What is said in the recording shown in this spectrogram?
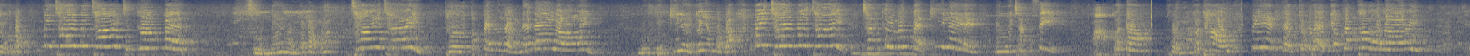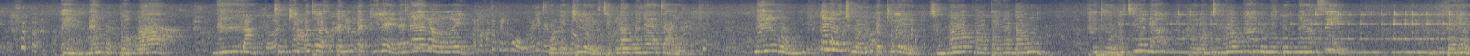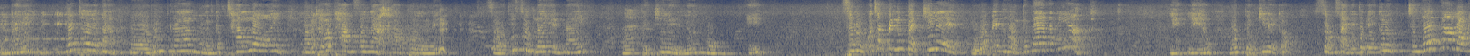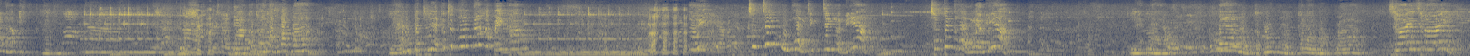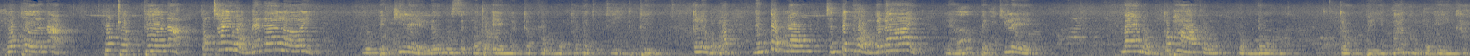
หร่ก็บอกไม่ใช่ไม่ใช่ฉันคือเป็ดส่วนแม่หงก็บอกว่า ใช่ใช่เธอต้องเป็นหงส์แน่ๆเลยลูกเป็ดขี้เหร่ก็ เป็ดขี้เหร่ชักเริ่มไม่แน่ใจ แม่หงก็เลยชวนลูกเป็ดขี้เหร่ชะโงกดูไปในบึงถ้าเธอไม่เชื่อนะเธอลองชะโงกหน้าดูในบึงน้ำสิเธอเห็นไหมว่าเธอน่ะมีรูปร่างเหมือนกับฉันเลยดูท่าทางสง่าผ่าเผยสวยที่สุดเลยเห็นไหมลูกเป็ดขี้เหร่เริ่มงงเอ๊ะสรุปว่าฉันเป็นลูกเป็ดขี้เหร่หรือว่าเป็นหงส์กันแน่นะ และแล้วลูกเป็ดขี้เหร่ก็สงสัยในตัวเองก็เลยชะโงกหน้ามองในน้ำอีกครั้งมันก็ถอยหลังกลับมาแล้วลูกเป็ดขี้เหร่ก็ชะโงกหน้ากลับไปอีกครั้งเฮ้ยเสียปะเนี่ยฉันใช่หูหงส์จริงๆเหรอเนี่ย ฉันเป็นหงส์เหรอเนี่ย และแล้ว แล้วตัวเองเหมือนกับฝูงหงเข้าไปทุกทีทุกที ก็เลยบอกว่างั้นตักนงฉันเป็นหงก็ได้ แล้วเป็ดขี้เลนแม่หงก็พาฝูงหงเดินกลับไปยังบ้านของตัวเองค่ะ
